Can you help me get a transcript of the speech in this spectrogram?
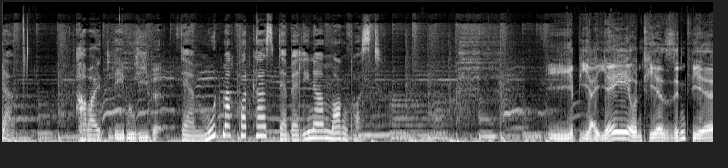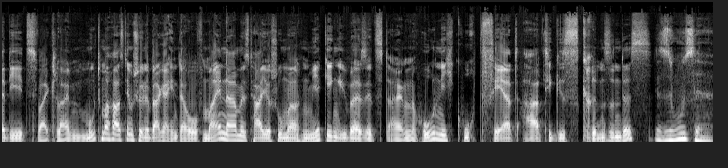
Wir. Arbeit, Leben, Liebe. Der Mutmach-Podcast der Berliner Morgenpost. Yippie und hier sind wir, die zwei kleinen Mutmacher aus dem Schöneberger Hinterhof. Mein Name ist Hajo Schumacher und mir gegenüber sitzt ein Honigkuchpferdartiges, grinsendes Suse.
